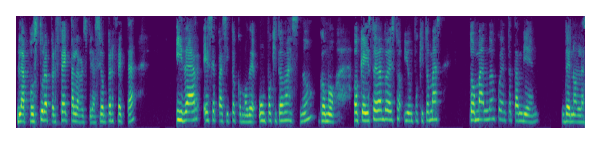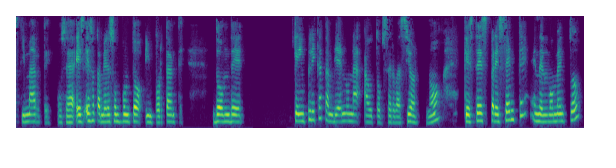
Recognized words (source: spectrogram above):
la postura perfecta, la respiración perfecta, y dar ese pasito como de un poquito más, ¿no? Como, ok, estoy dando esto y un poquito más, tomando en cuenta también de no lastimarte. O sea, es, eso también es un punto importante, donde que implica también una autoobservación, ¿no? Que estés presente en el momento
